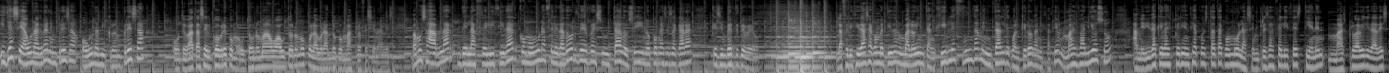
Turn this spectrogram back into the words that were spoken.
y ya sea una gran empresa o una microempresa o te batas el cobre como autónoma o autónomo colaborando con más profesionales. Vamos a hablar de la felicidad como un acelerador de resultados. Sí, no pongas esa cara que sin verte te veo. La felicidad se ha convertido en un valor intangible fundamental de cualquier organización, más valioso a medida que la experiencia constata cómo las empresas felices tienen más probabilidades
